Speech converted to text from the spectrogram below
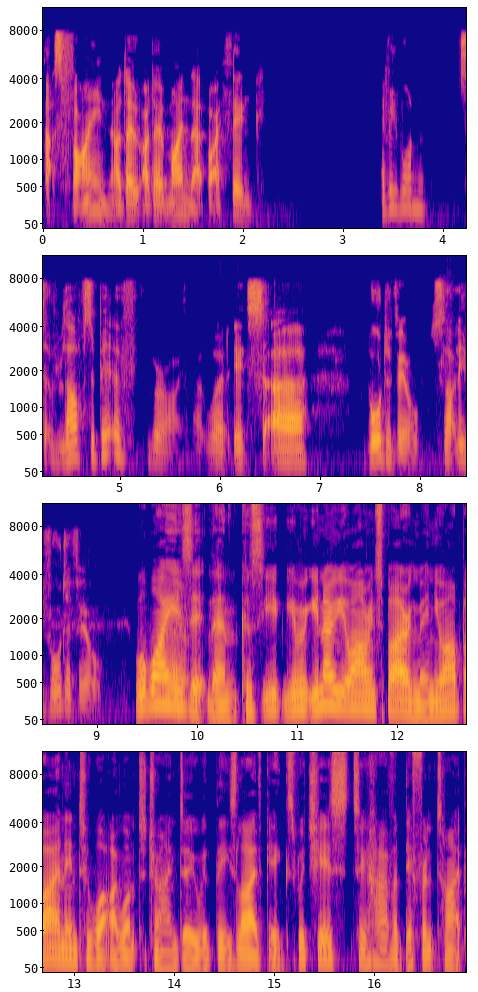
that's fine. I don't I don't mind that, but I think everyone sort of loves a bit of variety. Right word. It's uh, vaudeville, slightly vaudeville. Well, why is it then? Because you, you, you know, you are inspiring me, and you are buying into what I want to try and do with these live gigs, which is to have a different type.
